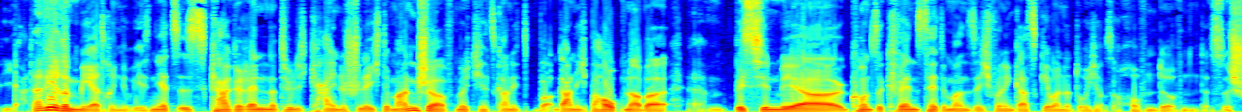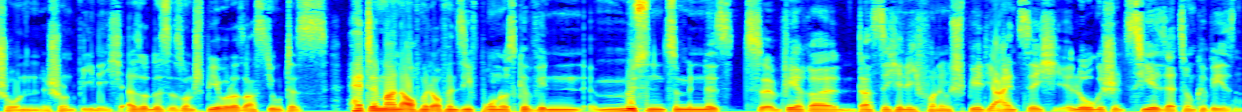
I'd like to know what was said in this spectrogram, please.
ja, da wäre mehr drin gewesen. Jetzt ist Kageren natürlich keine schlechte Mannschaft, möchte ich jetzt gar nicht, gar nicht behaupten, aber ein ähm, bisschen mehr Konsequenz hätte man sich von den Gastgebern da durchaus auch hoffen dürfen. Das ist schon, schon wenig. Also das ist so ein Spiel, wo du sagst, gut, das hätte man auch mit Offensivbonus gewinnen müssen. Zumindest wäre das sicherlich von dem Spiel die einzig logische Zielsetzung gewesen.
